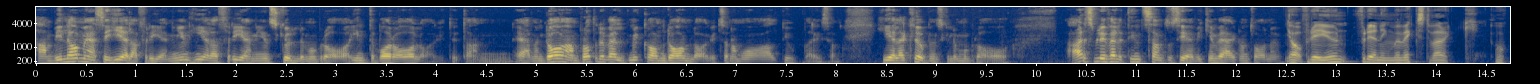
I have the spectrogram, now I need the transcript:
han ville ha med sig hela föreningen. Hela föreningen skulle må bra, inte bara A-laget utan även dam. Han pratade väldigt mycket om damlaget som de har alltihopa liksom. Hela klubben skulle må bra och ja, det ska bli väldigt intressant att se vilken väg de tar nu. Ja, för det är ju en förening med växtverk och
